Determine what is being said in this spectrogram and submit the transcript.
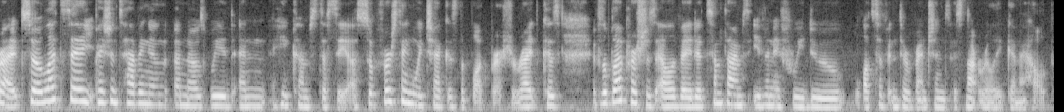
Right. So let's say patient's having a, a, nosebleed and he comes to see us. So first thing we check is the blood pressure, right? Because if the blood pressure is elevated, sometimes even if we do lots of interventions, it's not really going to help.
